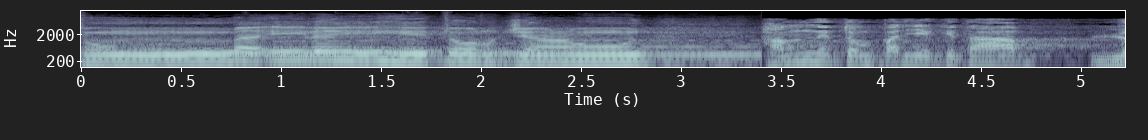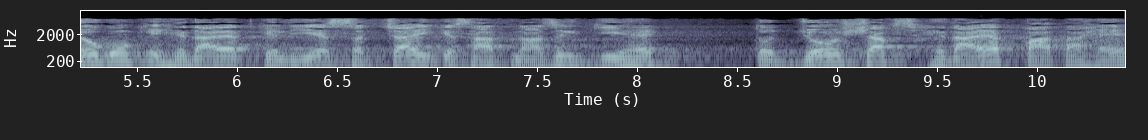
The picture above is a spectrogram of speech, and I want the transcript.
ثم إليه ترجعون ہم نے تم پر یہ کتاب لوگوں کی ہدایت کے لیے سچائی کے ساتھ نازل کی ہے تو جو شخص ہدایت پاتا ہے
